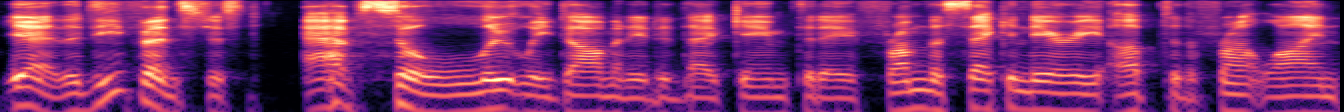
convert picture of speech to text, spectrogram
Yeah, the defense just absolutely dominated that game today from the secondary up to the front line.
